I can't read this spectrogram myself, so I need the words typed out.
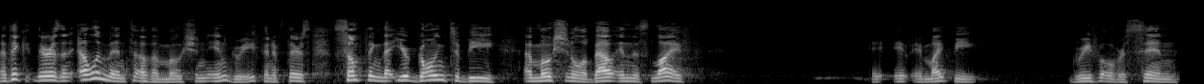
I think there is an element of emotion in grief, and if there's something that you're going to be emotional about in this life, it, it, it might be grief over sin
